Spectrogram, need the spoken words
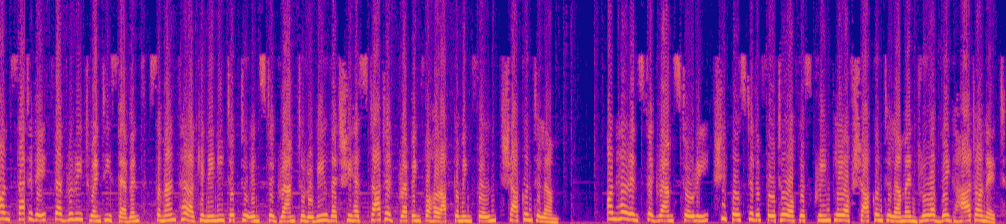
On Saturday, February 27th, Samantha Akkineni took to Instagram to reveal that she has started prepping for her upcoming film, Shakuntalam. On her Instagram story, she posted a photo of the screenplay of Shakuntalam and drew a big heart on it.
